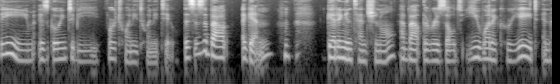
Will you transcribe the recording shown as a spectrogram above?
theme is going to be for 2022. This is about, again, getting intentional about the results you want to create and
